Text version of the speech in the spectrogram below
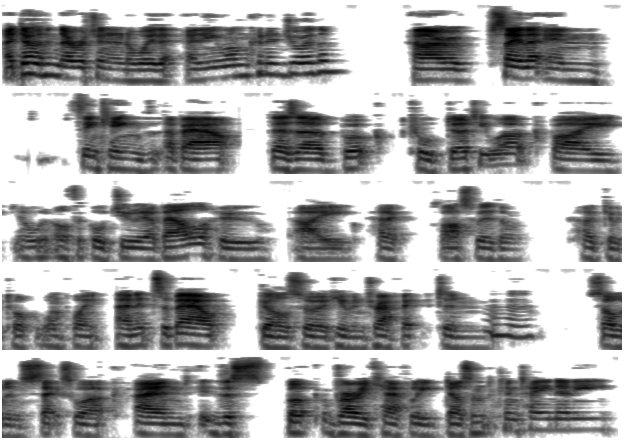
I don't think they're written in a way that anyone can enjoy them. And I would say that in thinking about there's a book called Dirty Work by an author called Julia Bell, who I had a class with or heard give a talk at one point, and it's about girls who are human trafficked and Mm-hmm. sold into sex work. And this book very carefully doesn't contain any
